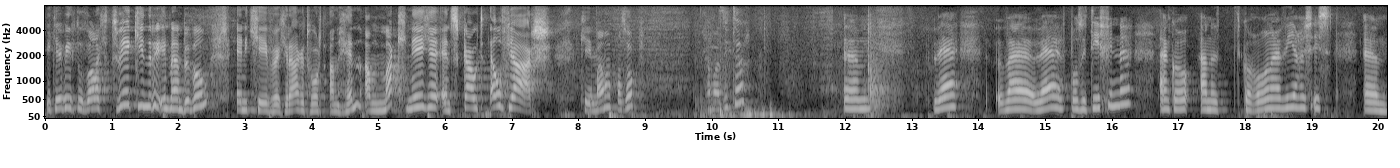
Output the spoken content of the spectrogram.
Ik heb hier toevallig twee kinderen in mijn bubbel en ik geef graag het woord aan hen, aan Mak, 9 en Scout, 11 jaar. Oké, mama, pas op. Ga maar zitten. Um, wij wat wij positief vinden aan, aan het coronavirus is. Um,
